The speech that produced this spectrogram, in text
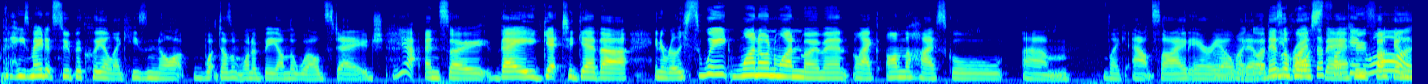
But he's made it super clear like he's not what doesn't want to be on the world stage. Yeah. And so they get together in a really sweet one-on-one moment like on the high school um like outside area Oh or whatever. God, There's a horse a there fucking who fucking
